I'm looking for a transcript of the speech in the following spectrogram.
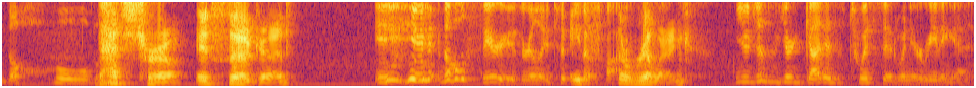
The whole book. That's true. It's so good. the whole series really took It's so far. thrilling. you're just your gut is twisted when you're reading it.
